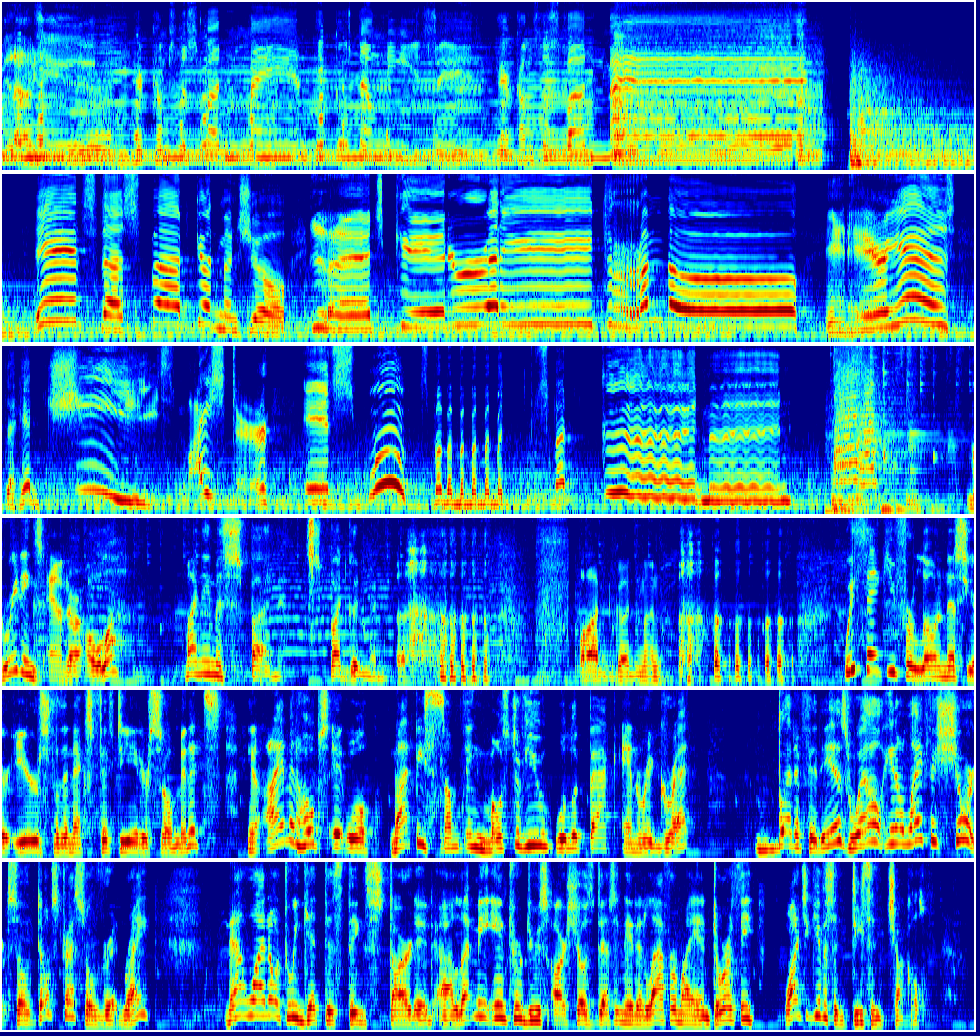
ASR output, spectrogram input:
he loves you. Here comes the Spud Man, he goes down easy. Here comes the Spud Man. It's the Spud Goodman Show. Let's get ready, Trumbo. And here he is, the head cheese meister. It's woo, Spud Goodman. Greetings, Andar Ola. My name is Spud, Spud Goodman. Bud Goodman. We thank you for loaning us your ears for the next 58 or so minutes. You know, I'm in hopes it will not be something most of you will look back and regret. But if it is, well, you know, life is short, so don't stress over it, right? Now, why don't we get this thing started? Uh, let me introduce our show's designated laugher, my Aunt Dorothy. Why don't you give us a decent chuckle?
